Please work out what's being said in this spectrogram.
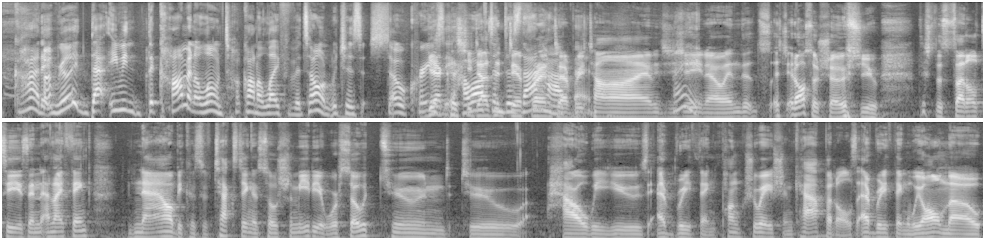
God, it really that. I mean, the comment alone took on a life of its own, which is so crazy. Yeah, because How she does often it different every time. Right. You know, and it's, it, it also shows you just the subtleties, and, and I think now because of texting and social media, we're so attuned to how we use everything, punctuation, capitals, everything. We all know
